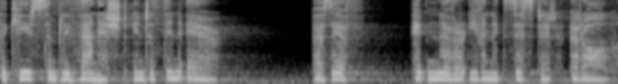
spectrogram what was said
the key simply vanished into thin air. As if it never even existed at all.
